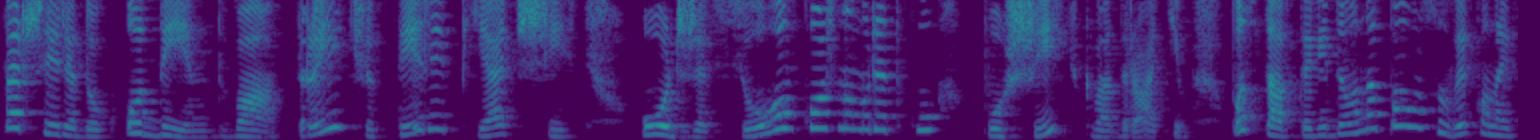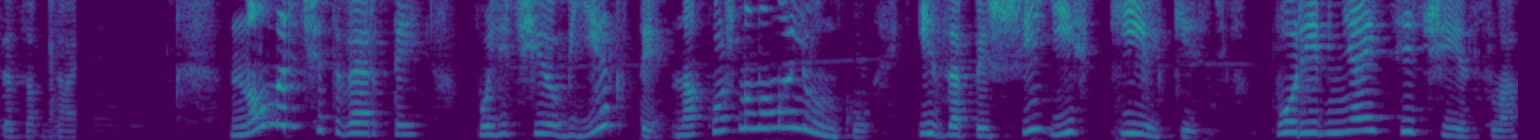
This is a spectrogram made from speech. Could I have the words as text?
Перший рядок 1, 2, 3, 4, 5, 6. Отже, всього в кожному рядку по 6 квадратів. Поставте відео на паузу, виконайте завдання. Номер четвертий. Полічи об'єкти на кожному малюнку і запиши їх кількість. Порівняй ці числа.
